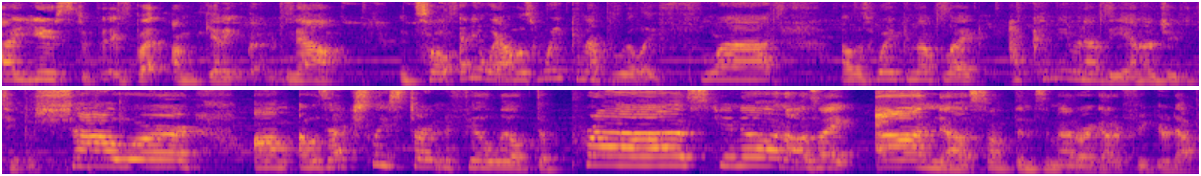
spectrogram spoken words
I used to be, but I'm getting better now. And so, anyway, I was waking up really flat. I was waking up like I couldn't even have the energy to take a shower. Um, I was actually starting to feel a little depressed, you know, and I was like, ah, no, something's the matter. I got to figure it out.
